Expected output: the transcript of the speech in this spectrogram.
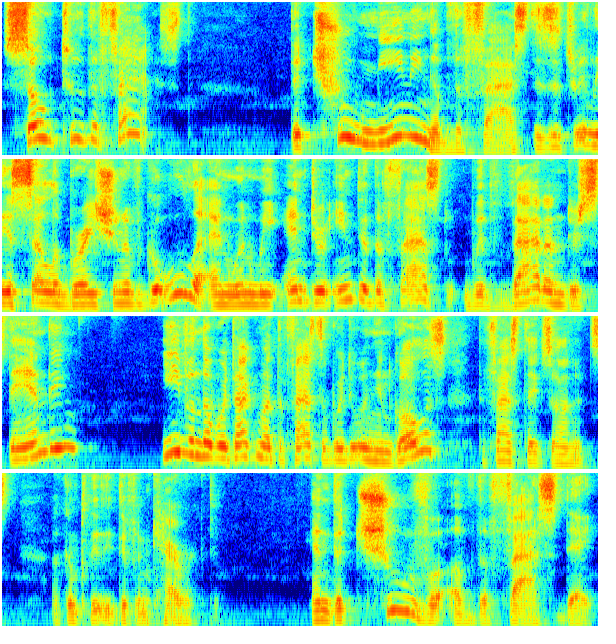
So too the fast. The true meaning of the fast is it's really a celebration of Geula. And when we enter into the fast with that understanding, even though we're talking about the fast that we're doing in Golas, the fast takes on its a completely different character. And the tshuva of the fast day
